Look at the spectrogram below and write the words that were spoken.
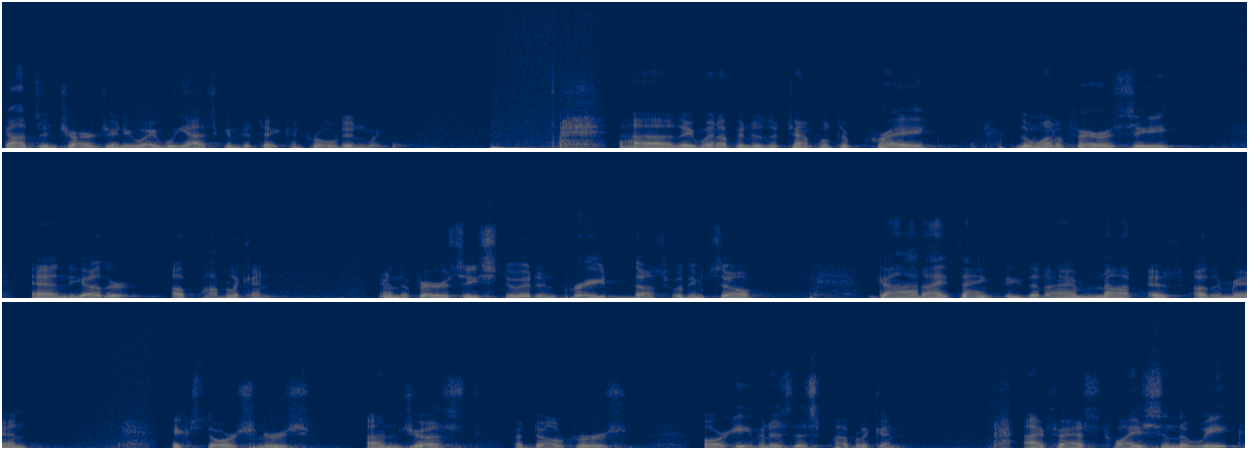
God's in charge anyway. We asked Him to take control, didn't we? Uh, they went up into the temple to pray, the one a Pharisee and the other a publican. And the Pharisee stood and prayed thus with himself God, I thank thee that I am not as other men, extortioners, unjust, adulterers, or even as this publican. I fast twice in the week.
